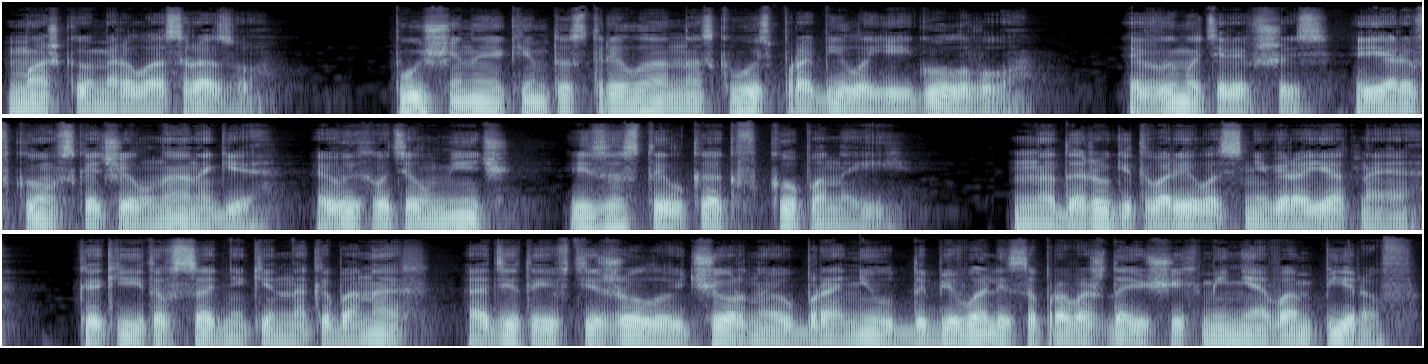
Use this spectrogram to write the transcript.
Машка умерла сразу. Пущенная кем-то стрела насквозь пробила ей голову. Выматерившись, я рывком вскочил на ноги, выхватил меч и застыл, как вкопанный. На дороге творилось невероятное. Какие-то всадники на кабанах, одетые в тяжелую черную броню, добивали сопровождающих меня вампиров.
